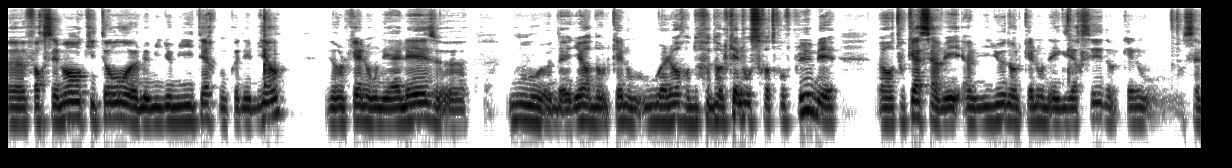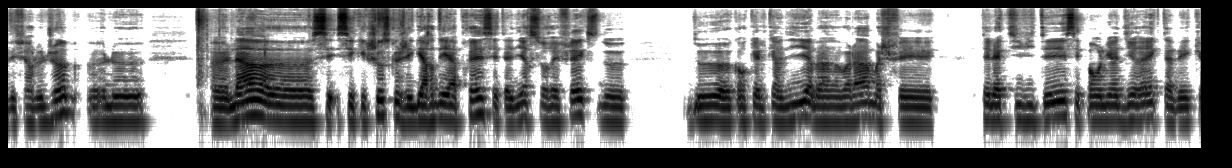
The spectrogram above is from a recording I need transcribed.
Euh, forcément, en quittant euh, le milieu militaire qu'on connaît bien, dans lequel on est à l'aise, ou d'ailleurs dans lequel on, ou alors dans lequel on se retrouve plus, mais en tout cas c'est un, milieu dans lequel on a exercé, dans lequel on, savait faire le job. le là, c'est quelque chose que j'ai gardé après, c'est-à-dire ce réflexe de, de quand quelqu'un dit, ah ben voilà, moi je fais telle activité, c'est pas en lien direct avec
